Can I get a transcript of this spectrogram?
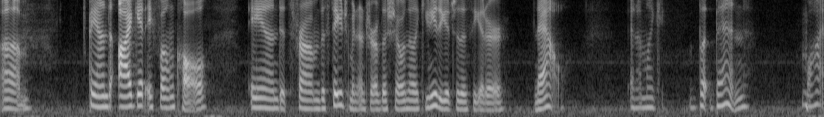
Um, and I get a phone call and it's from the stage manager of the show and they're like you need to get to the theater now. And I'm like, "But Ben, why?"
